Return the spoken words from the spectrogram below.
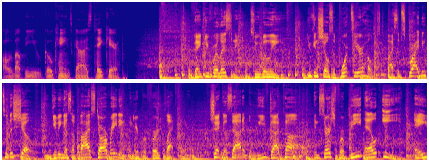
all about the U. Go Canes, guys. Take care. Thank you for listening to Bleav. You can show support to your host by subscribing to the show and giving us a five star rating on your preferred platform. Check us out at Bleav.com and search for B L E A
